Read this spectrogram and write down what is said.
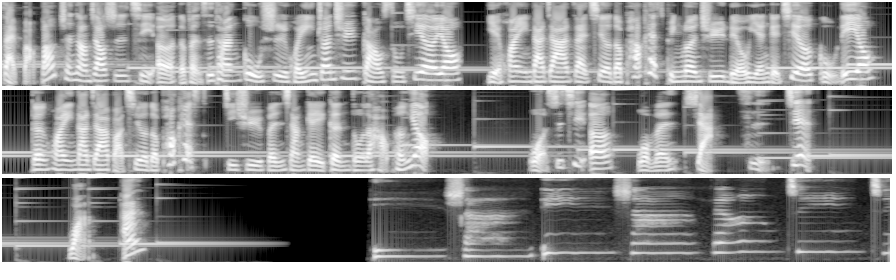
在宝宝成长教师企鹅的粉丝团故事回应专区告诉企鹅哟，也欢迎大家在企鹅的 Podcast 评论区留言给企鹅鼓励哦，更欢迎大家把企鹅的 Podcast 继续分享给更多的好朋友。我是企鹅，我们下次见，晚安。一闪一闪亮晶晶。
